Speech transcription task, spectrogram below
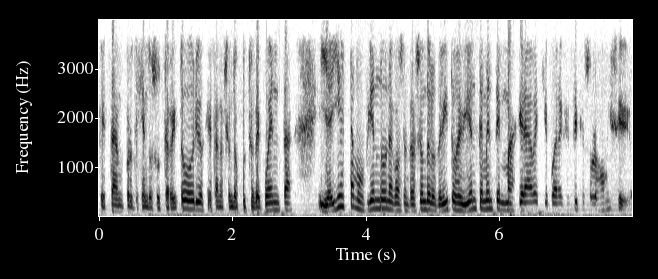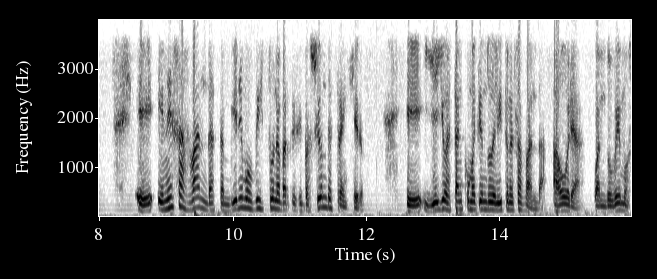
que están protegiendo sus territorios, que están haciendo ajustes de cuenta, y ahí estamos viendo una concentración de los delitos evidentemente más graves que pueden existir, que son los homicidios. Eh, en esas bandas también hemos visto una participación de extranjeros. Eh, y ellos están cometiendo delitos en esas bandas. Ahora, cuando vemos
